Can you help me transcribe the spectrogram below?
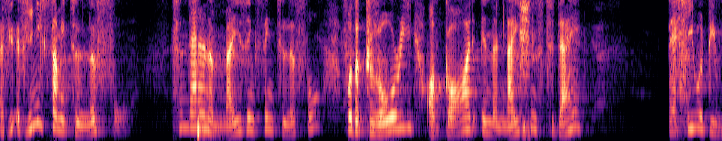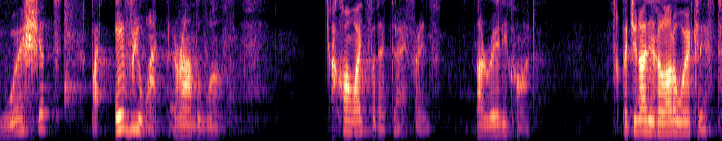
if you, if you need something to live for, isn't that an amazing thing to live for? For the glory of God in the nations today? That He would be worshipped by everyone around the world. I can't wait for that day, friends. I really can't. But you know, there's a lot of work left.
